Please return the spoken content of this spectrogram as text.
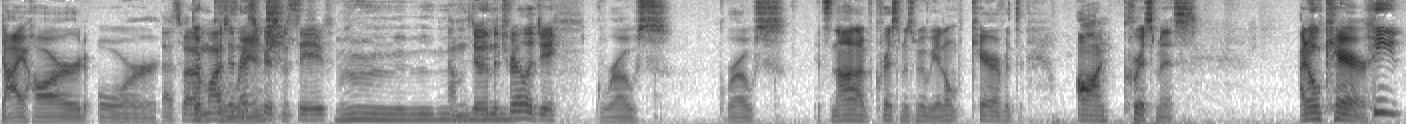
Die Hard or That's what I'm watching this Christmas Eve. I'm doing the trilogy. Gross, gross. It's not a Christmas movie. I don't care if it's on Christmas. I don't care. He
